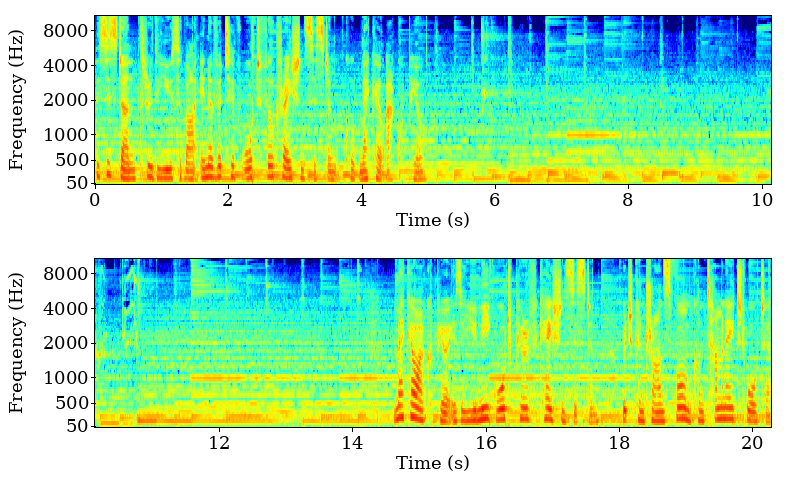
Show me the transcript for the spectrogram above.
This is done through the use of our innovative water filtration system called MECO Aquapure. MECO Aquapure is a unique water purification system which can transform contaminated water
